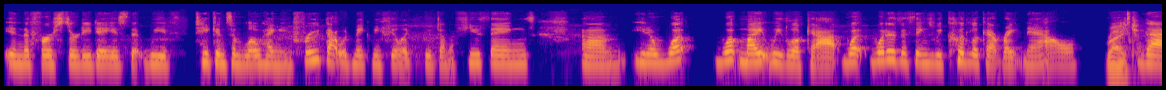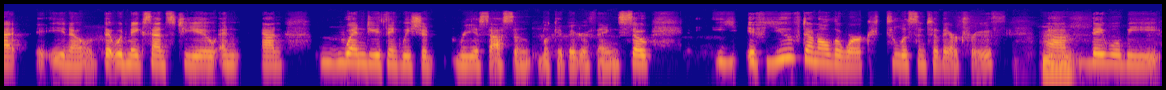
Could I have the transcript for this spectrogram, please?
in the first 30 days that we've taken some low hanging fruit that would make me feel like we've done a few things. Um, you know what what might we look at? What what are the things we could look at right now right. that you know that would make sense to you? And and when do you think we should reassess and look at bigger things? So if you've done all the work to listen to their truth um, they will be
